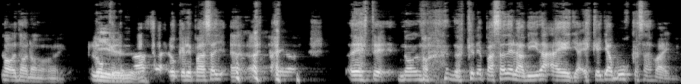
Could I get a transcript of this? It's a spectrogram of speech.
No, no, no. Lo, que, le pasa, lo que le pasa, este, no, no, no es que le pasa de la vida a ella, es que ella busca esas vainas.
